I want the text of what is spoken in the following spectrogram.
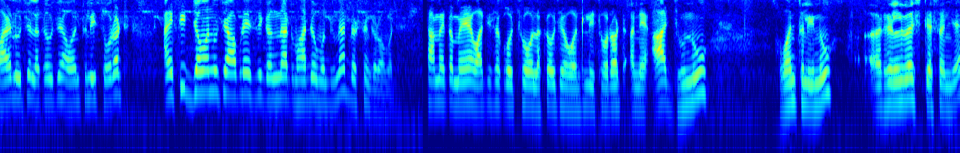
મારેલું છે, લખેલું છે વંથલી સોરઠ. અહીંથી જ જવાનું છે આપણે શ્રી ગંગનાથ મહાદેવ મંદિરના દર્શન કરવા માટે. સામે તમે વાંચી શકો છો, લખેલું છે વંથલી સોરઠ અને આ જૂનું વંથલીનું રેલવે સ્ટેશન છે.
